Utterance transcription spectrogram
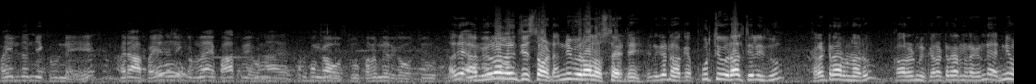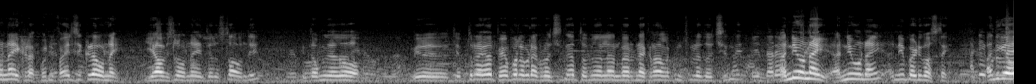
ఫైల్ అన్ని ఇక్కడ ఉన్నాయి. మరి ఆ ఫైల్ ఇక్కడ ఉన్నాయి పాతవి ఏమన్నా కుప్పం కావచ్చు పలమేరు కావచ్చు. అదే ఆ వివరాలు తీస్తామండి అన్ని వివరాలు వస్తాయండి. ఎందుకంటే నాకు పూర్తి వివరాలు తెలియదు కలెక్టర్ గారు ఉన్నారు కావాలంటే మీరు కలెక్టర్ గారు అడగండి. అన్నీ ఉన్నాయి ఇక్కడ కొన్ని ఫైల్స్ ఇక్కడే ఉన్నాయి. ఈ ఆఫీస్లో ఉన్నాయి తెలుస్తూ ఉంది. ఇంతకుముందు ఏదో మీరు చెప్తున్నారు కదా పేపర్లో కూడా అక్కడ వచ్చింది తొమ్మిది వందల ఎనభై రెండు ఎకరాల గురించి వచ్చింది. అన్నీ ఉన్నాయి అన్నీ ఉన్నాయి అన్నీ బయటకు వస్తాయి. అందుకే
